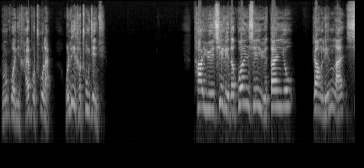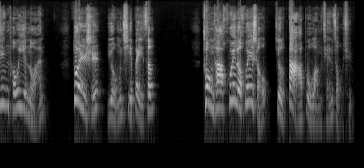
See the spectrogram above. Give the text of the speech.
如果你还不出来，我立刻冲进去。”他语气里的关心与担忧让铃兰心头一暖，顿时勇气倍增。冲他挥了挥手，就大步往前走去。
